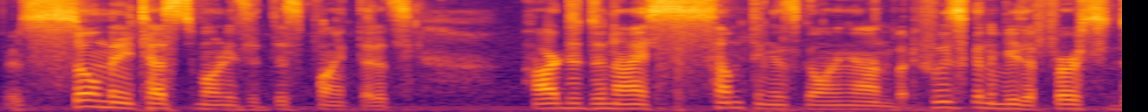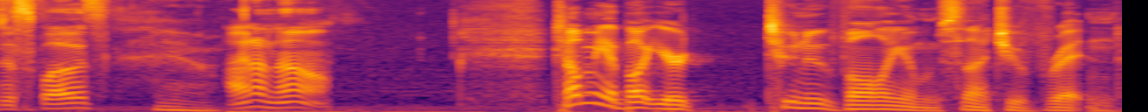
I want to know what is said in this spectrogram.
There's so many testimonies at this point that it's hard to deny something is going on. But who's going to be the first to disclose? Yeah. I don't know. Tell me about your two new volumes that you've written.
